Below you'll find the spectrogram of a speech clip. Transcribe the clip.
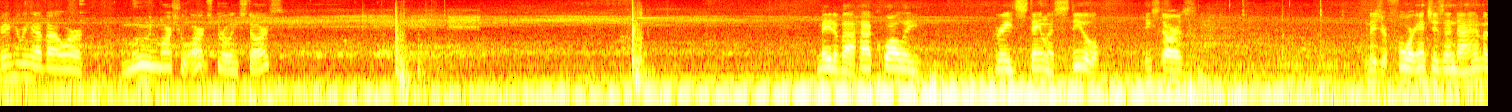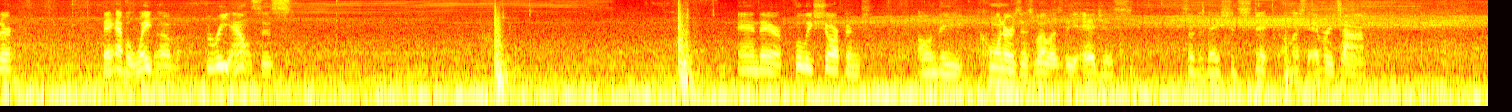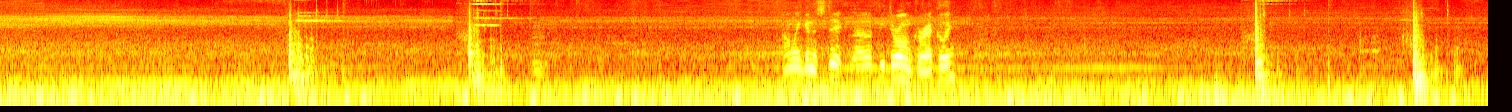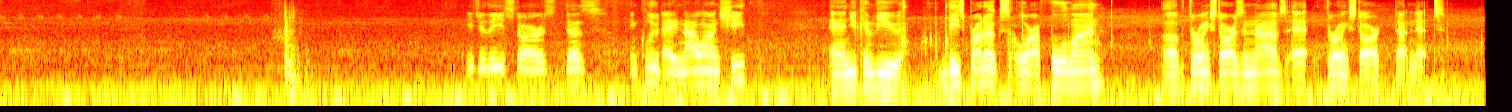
Okay, here we have our Moon Martial Arts throwing stars. Made of a high quality grade stainless steel. These stars measure four inches in diameter. They have a weight of three ounces. And they are fully sharpened on the corners as well as the edges so that they should stick almost every time. Hmm. Only gonna stick though if you throw them correctly. Each of these stars does include a nylon sheath and you can view these products or a full line of throwing stars and knives at throwingstar.net.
